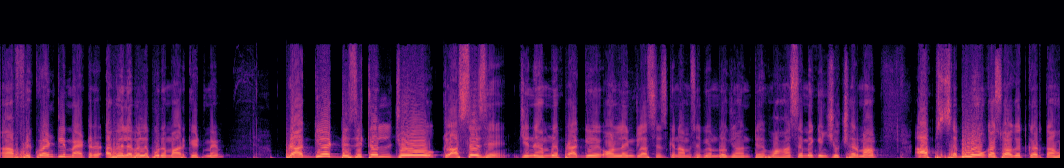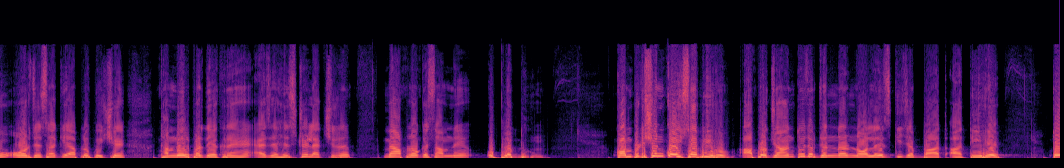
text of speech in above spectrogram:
फ्रिक्वेंटली मैटर अवेलेबल है पूरे मार्केट में प्राज्ञ डिजिटल जो क्लासेस हैं, जिन्हें हमने प्राज्ञ ऑनलाइन क्लासेस के नाम से भी हम लोग जानते हैं, वहाँ से मैं किंशुक शर्मा, आप सभी लोगों का स्वागत करता हूँ। और जैसा कि आप लोग पीछे थंबनेल पर देख रहे हैं एज ए हिस्ट्री लेक्चरर मैं आप लोगों के सामने उपलब्ध हूँ। कंपटीशन कोई सा भी हो, आप लोग जानते हो जब जनरल नॉलेज की जब बात आती है तो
